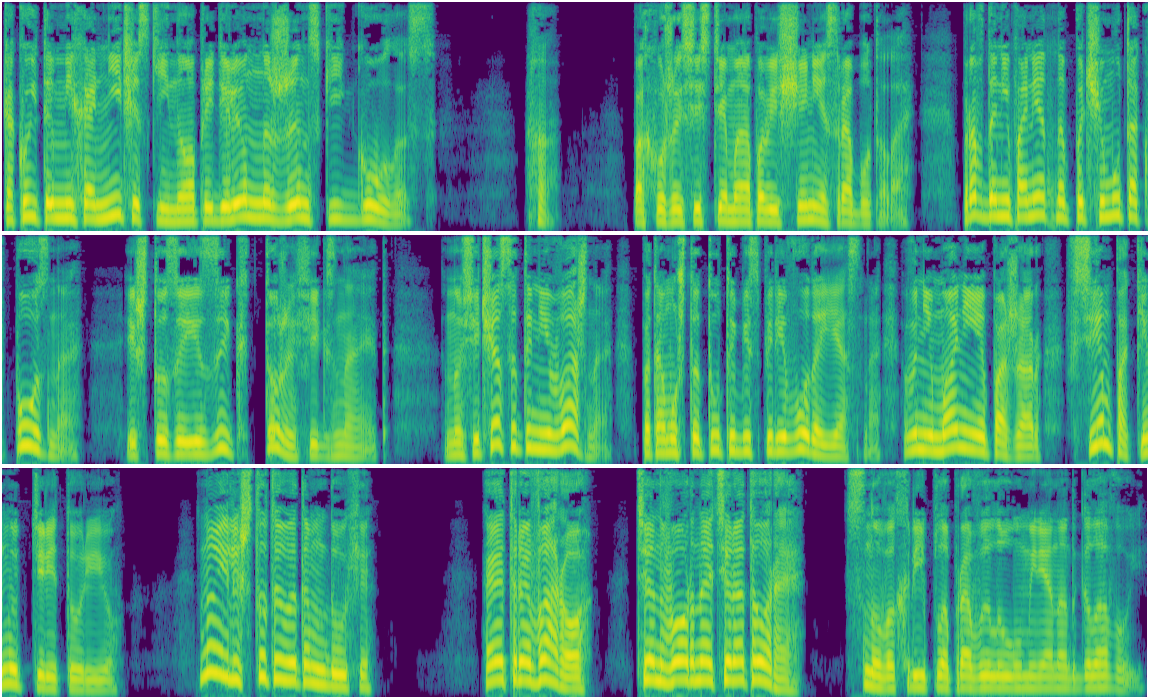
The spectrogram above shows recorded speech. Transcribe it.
какой-то механический, но определенно женский голос. Ха, Похоже, система оповещения сработала. Правда, непонятно, почему так поздно, и что за язык, тоже фиг знает. Но сейчас это не важно, потому что тут и без перевода ясно. Внимание, пожар, всем покинуть территорию. Ну или что-то в этом духе. «Этре варо! Тенворна тераторе!» Снова хрипло провыло у меня над головой.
